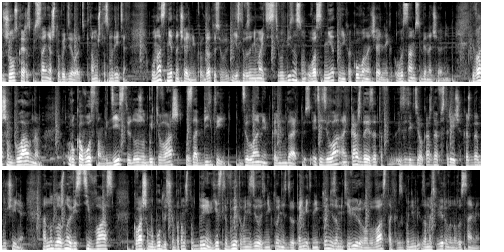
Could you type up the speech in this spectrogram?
жесткое расписание, что вы делаете. Потому что, смотрите, у нас нет начальников, да, то есть если вы занимаетесь сетевым бизнесом, у вас нет никакого начальника, вы сам себе начальник. И вашим главным руководством к действию должен быть ваш забитый делами календарь. То есть эти дела, каждая из, это, из этих дел, каждая встреча, каждое обучение, оно должно вести вас к вашему будущему. Потому что, блин, если вы этого не сделаете, никто не сделает. Поймите, никто не замотивирован вас так, как замотивированы вы сами.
